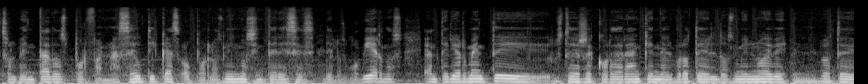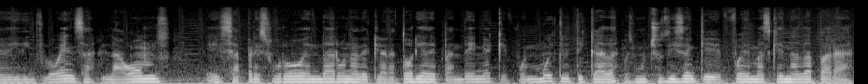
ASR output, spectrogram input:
solventados por farmacéuticas o por los mismos intereses de los gobiernos. Anteriormente ustedes recordarán que en el brote del 2009, en el brote de, influenza, la OMS eh, se apresuró en dar una declaratoria de pandemia que fue muy criticada, pues muchos dicen que fue más que nada para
